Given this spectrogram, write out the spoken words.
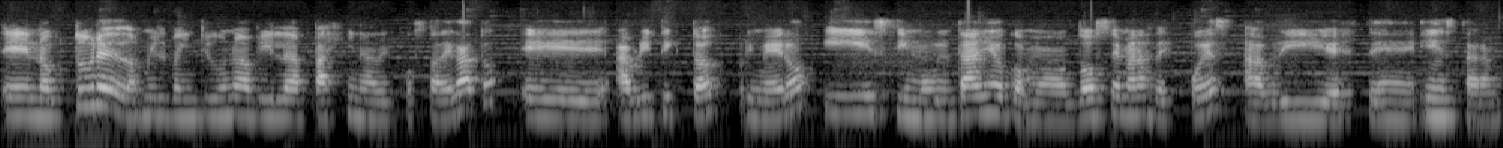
En octubre de 2021 abrí la página de Cosa de Gato, eh, abrí TikTok primero y simultáneo como dos semanas después abrí este Instagram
